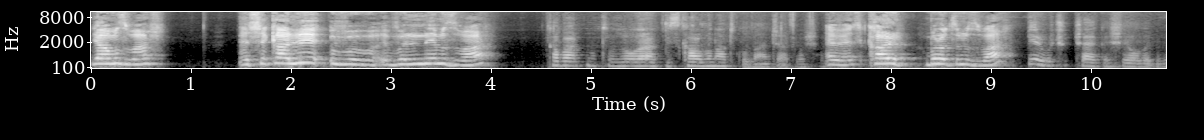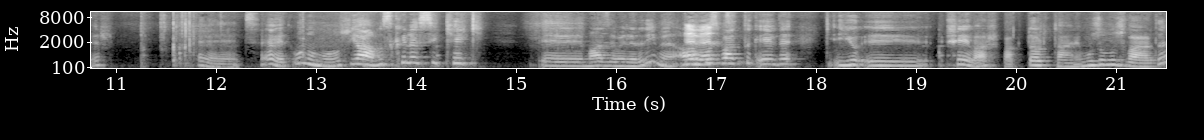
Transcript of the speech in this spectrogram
yağımız var. E, şekerli vanilyamız var. Kabartma tozu olarak biz karbonat kullanacağız boşa. Evet, karbonatımız var. Bir buçuk çay kaşığı olabilir. Evet, evet unumuz, yağımız klasik kek e, malzemeleri değil mi? Ama Evet. biz baktık evde e, şey var, bak dört tane muzumuz vardı.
